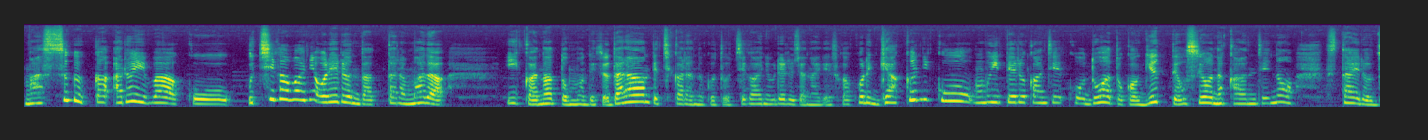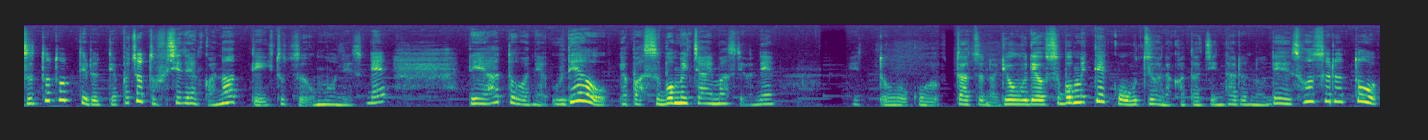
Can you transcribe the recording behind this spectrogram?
まっすぐかあるいはこう内側に折れるんだったらまだいいかなと思うんですよ。ダラーンって力抜くと内側に折れるじゃないですか。これ逆にこう向いてる感じ、こうドアとかをギュッて押すような感じのスタイルをずっと撮ってるってやっぱちょっと不自然かなって一つ思うんですね。で、あとはね、腕をやっぱすぼめちゃいますよね。えっと、こう2つの両腕をすぼめてこう打つような形になるのでそうすると,、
